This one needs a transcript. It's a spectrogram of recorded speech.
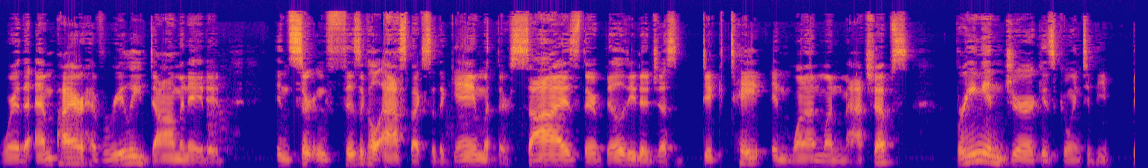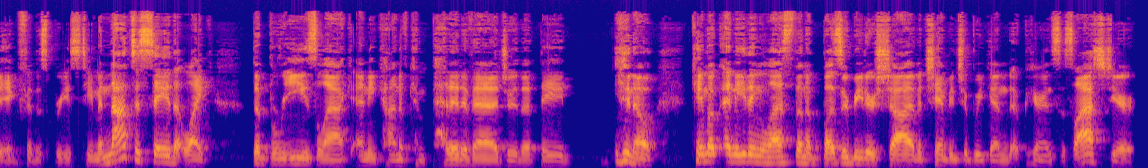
where the Empire have really dominated in certain physical aspects of the game with their size, their ability to just dictate in one on one matchups, bringing in Jurek is going to be big for this Breeze team. And not to say that like the Breeze lack any kind of competitive edge or that they, you know, came up anything less than a buzzer beater shy of a championship weekend appearance this last year.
